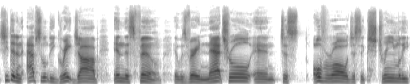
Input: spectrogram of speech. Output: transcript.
she did an absolutely great job in this film. It was very natural and just overall just extremely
